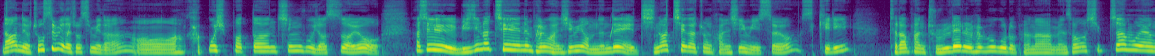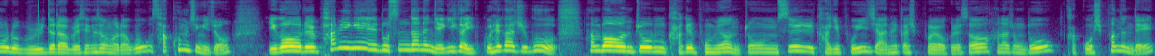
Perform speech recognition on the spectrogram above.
나왔네요. 좋습니다. 좋습니다. 어, 갖고 싶었던 친구였어요. 사실 미진화체에는 별 관심이 없는데 진화체가 좀 관심이 있어요. 스킬이 드랍한 둘레를 회복으로 변화하면서 십자 모양으로 물드랍을 생성을 하고 사콤징이죠. 이거를 파밍에도 쓴다는 얘기가 있고 해가지고 한번 좀 각을 보면 좀 쓸 각이 보이지 않을까 싶어요. 그래서 하나 정도 갖고 싶었는데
